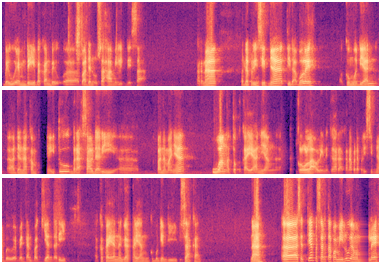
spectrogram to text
BUMD bahkan eh, badan usaha milik desa. Karena pada prinsipnya tidak boleh kemudian eh, dana kampanye itu berasal dari eh, apa namanya uang atau kekayaan yang dikelola oleh negara karena pada prinsipnya BUMN kan bagian dari uh, kekayaan negara yang kemudian dipisahkan. Nah, uh, setiap peserta pemilu yang memperoleh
